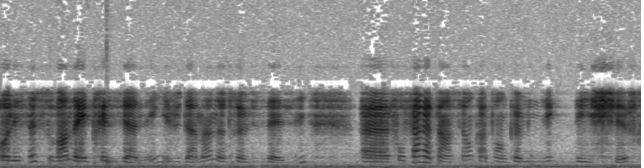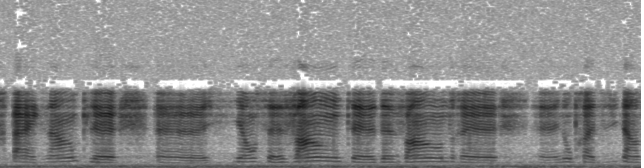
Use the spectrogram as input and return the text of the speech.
on essaie souvent d'impressionner, évidemment, notre vis-à-vis. Il faut faire attention quand on communique des chiffres. Par exemple, si on se vante de vendre nos produits dans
